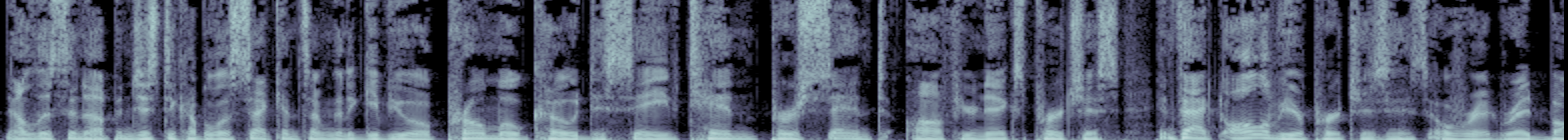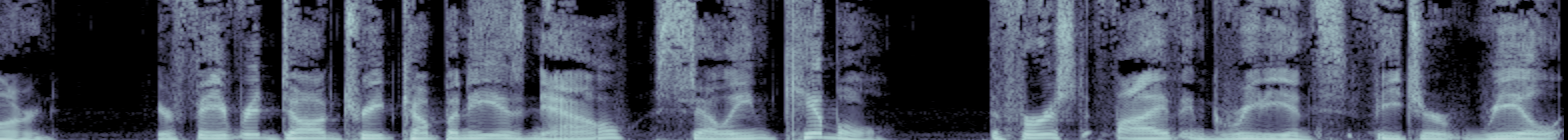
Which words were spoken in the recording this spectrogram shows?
Now, listen up. In just a couple of seconds, I'm going to give you a promo code to save 10% off your next purchase. In fact, all of your purchases over at Red Barn. Your favorite dog treat company is now selling kibble. The first five ingredients feature real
